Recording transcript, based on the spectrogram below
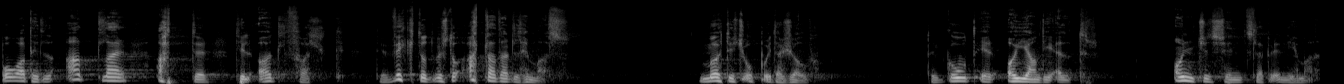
Boa til allar atter til öll folk. Det er viktig at vi står atler der til himmels. Møt ikke opp i deg sjølv. Det god er øyande i eldre. Ongen synd slipper inn i himmelen.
